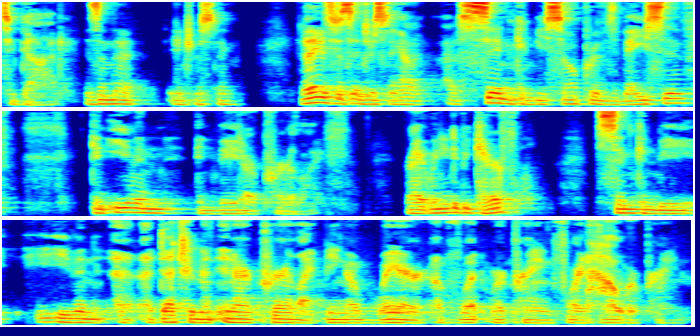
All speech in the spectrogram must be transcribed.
to God. Isn't that interesting? And I think it's just interesting how, how sin can be so pervasive, can even invade our prayer life, right? We need to be careful. Sin can be even a, a detriment in our prayer life, being aware of what we're praying for and how we're praying.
